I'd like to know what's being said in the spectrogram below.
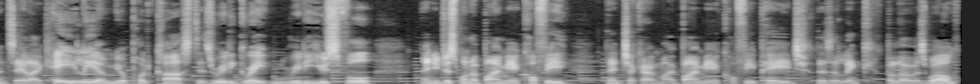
and say, like, hey, Liam, your podcast is really great and really useful, and you just want to buy me a coffee, then check out my Buy Me a Coffee page. There's a link below as well.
